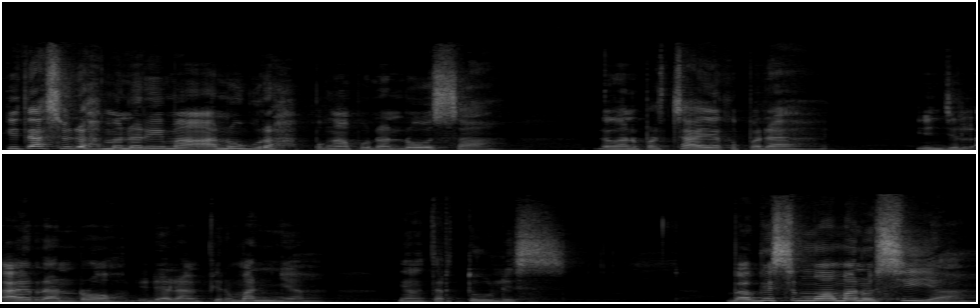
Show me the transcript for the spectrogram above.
Kita sudah menerima anugerah pengampunan dosa dengan percaya kepada Injil air dan roh di dalam firman-Nya yang tertulis. Bagi semua manusia,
